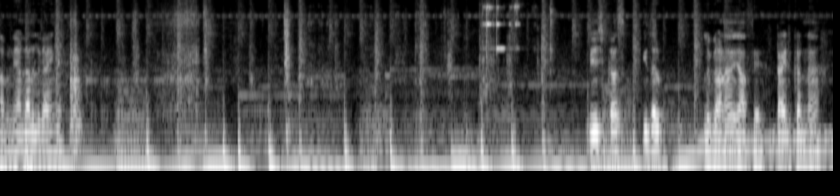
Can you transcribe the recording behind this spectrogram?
अब नया गाज लगाएँगे। पेचकस इधर लगाना है यहाँ से टाइट करना है।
